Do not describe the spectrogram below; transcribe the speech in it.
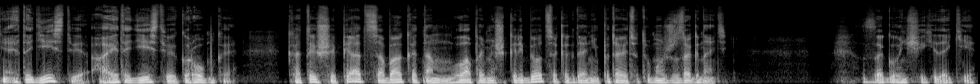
это действие, а это действие громкое, Коты шипят, собака там лапами шкребется, когда они пытаются эту мышь загнать. Загонщики такие.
